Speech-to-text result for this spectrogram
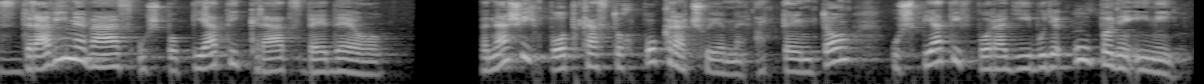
Zdravíme vás už po piatýkrát z BDO. V našich podcastoch pokračujeme a tento, už piatý v poradí, bude úplne iný.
